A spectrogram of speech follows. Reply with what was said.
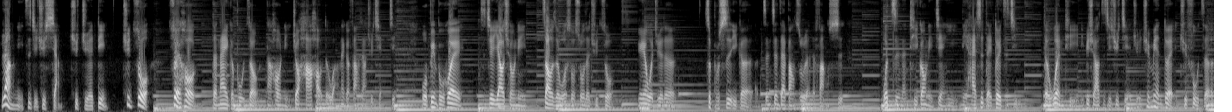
让你自己去想、去决定、去做最后的那一个步骤，然后你就好好的往那个方向去前进。我并不会直接要求你照着我所说的去做。因为我觉得这不是一个真正在帮助人的方式。我只能提供你建议，你还是得对自己的问题，你必须要自己去解决、去面对、去负责。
